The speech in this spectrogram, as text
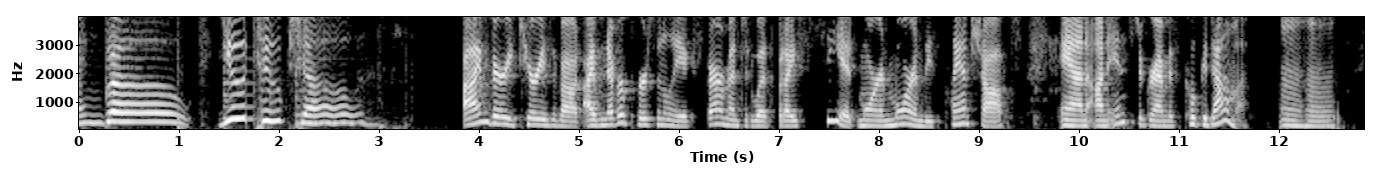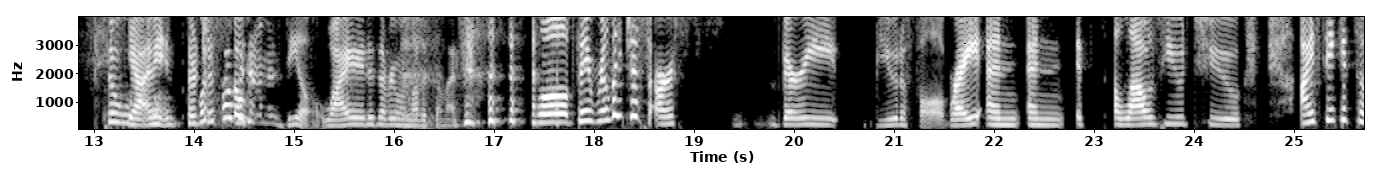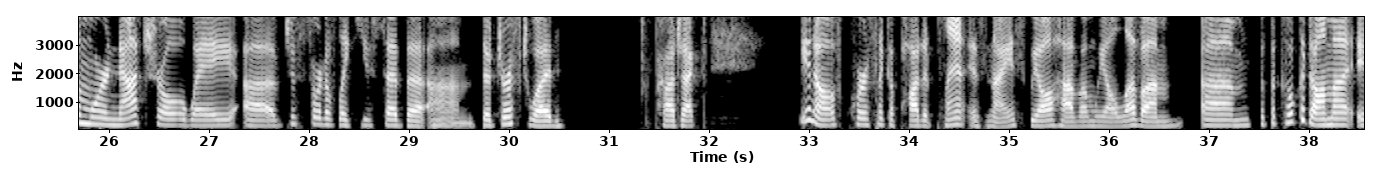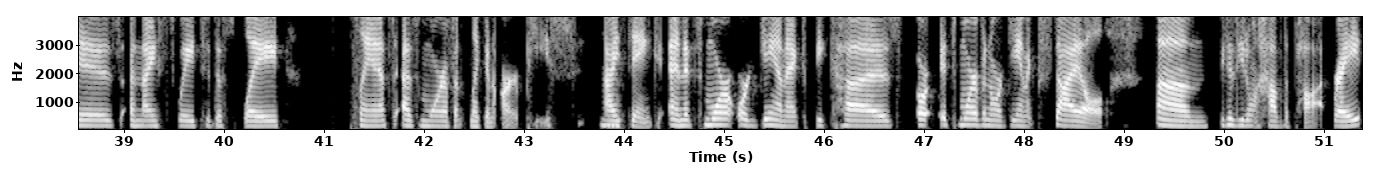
and Grow YouTube show. I'm very curious about. I've never personally experimented with, but I see it more and more in these plant shops and on Instagram is Kokedama. Mm-hmm. So Yeah, I mean, they're what's just so Kokedama's deal? Why does everyone love it so much? well they really just are very beautiful right and and it allows you to i think it's a more natural way of just sort of like you said the um the driftwood project. You know of course like a potted plant is nice. We all have them we all love them um but the kokedama is a nice way to display plants as more of an like an art piece i think. And it's more organic because or it's more of an organic style um because you don't have the pot right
